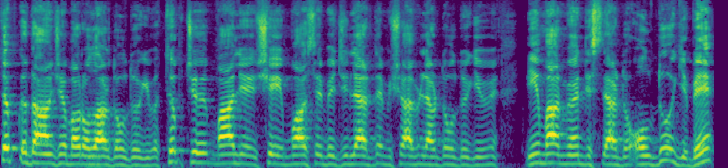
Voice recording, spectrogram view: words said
Tıpkı daha önce barolarda olduğu gibi, tıpçı, mali şey muhasebecilerde, müşavirlerde olduğu gibi, mimar mühendislerde olduğu gibi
